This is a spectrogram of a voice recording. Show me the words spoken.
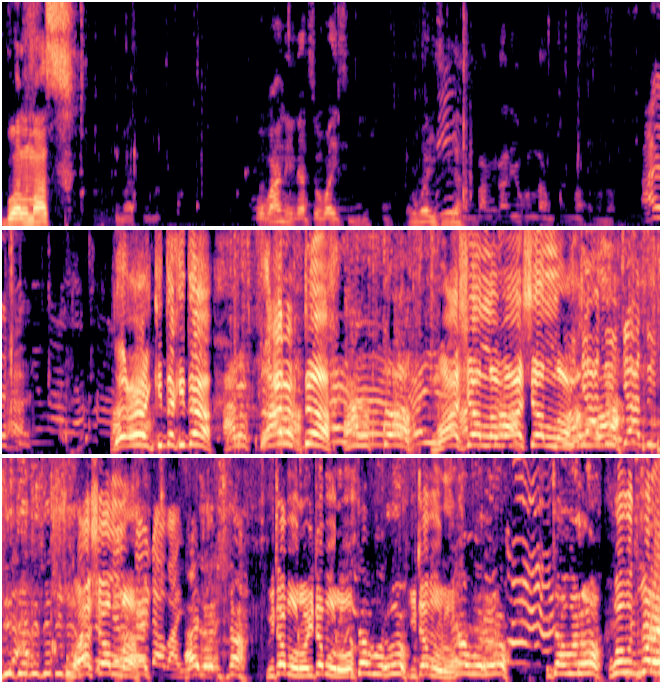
গোয়াল মাছ। আয় হায়। এই কিতা কিতা আরেকটা মাশাআল্লাহ মাশাআল্লাহ যা দি যা এটা ভাই এটা বড় এটা বড় এটা বড় ও উপরে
